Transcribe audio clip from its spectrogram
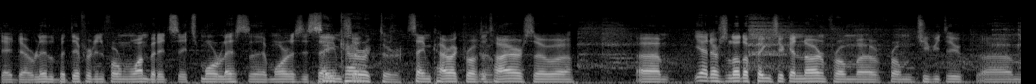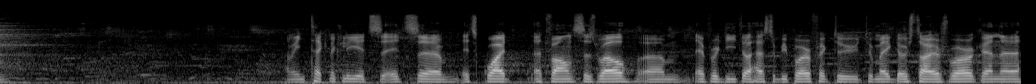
they're, they're a little bit different in Formula One, but it's it's more or less uh, more or less the same. Same character. So same character of yeah. the tire. So uh, um, yeah, there's a lot of things you can learn from uh, from GP2. Um, I mean, technically, it's it's um, it's quite advanced as well. Um, every detail has to be perfect to, to make those tires work, and uh,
